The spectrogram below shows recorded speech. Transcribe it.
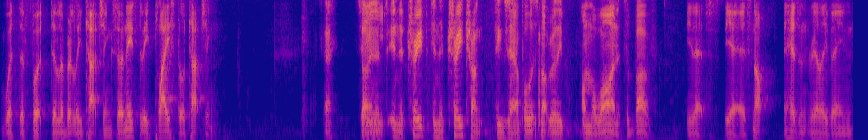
with the foot deliberately touching. So it needs to be placed or touching. Okay. So in The- the, in the tree in the tree trunk example, it's not really on the line; it's above. Yeah, that's yeah. It's not. It hasn't really been.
